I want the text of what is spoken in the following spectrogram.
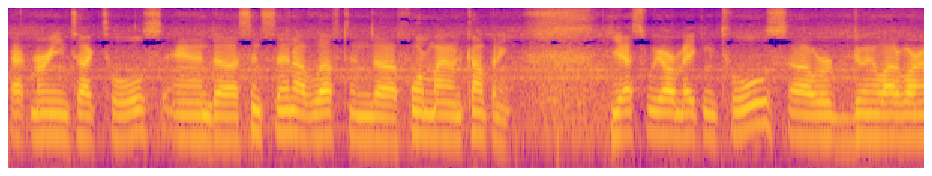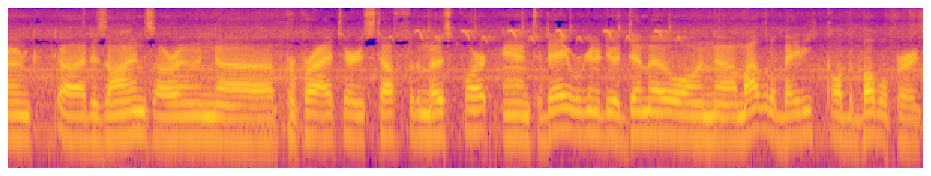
at Marine Tech Tools and uh, since then I've left and uh, formed my own company. Yes, we are making tools. Uh, we're doing a lot of our own uh, designs, our own uh, proprietary stuff for the most part and today we're going to do a demo on my little baby called the Bubble Purge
